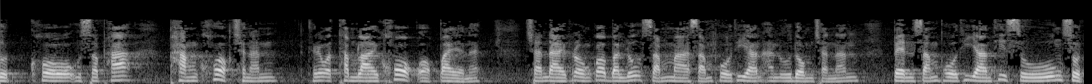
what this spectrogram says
ดุดโคอุสภะ พังคอกฉะนั้นเรียกว่าทำลายคอกออกไปนะฉันใดพระองค์ก็บรรลุสัมมาสัมโพธิญาณอันอุดมฉะนั้น เป็นสัมโพธิญาณที่สูงสุด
